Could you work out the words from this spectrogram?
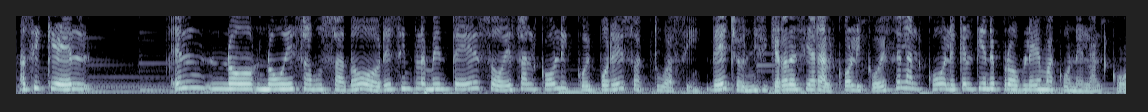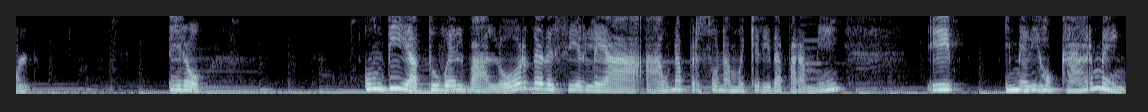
Así que él él no, no es abusador, es simplemente eso, es alcohólico y por eso actúa así. De hecho, ni siquiera decía era alcohólico, es el alcohol, es que él tiene problema con el alcohol. Pero un día tuve el valor de decirle a, una persona muy querida para mí y, me dijo, Carmen,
